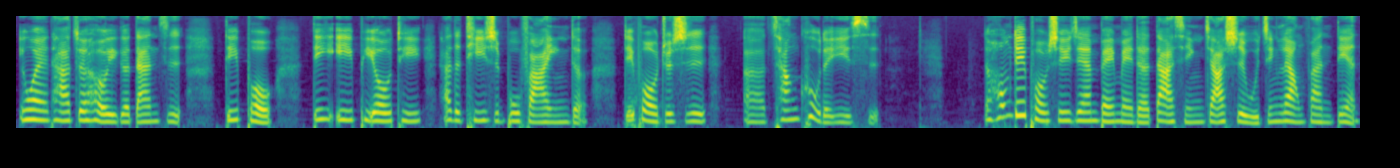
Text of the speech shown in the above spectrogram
因为它最后一个单字 Depot，D E P O T，它的 T 是不发音的。Depot 就是呃仓库的意思。The Home Depot 是一间北美的大型家饰五金量贩店，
